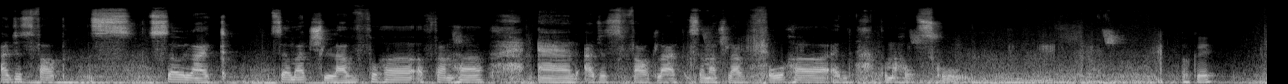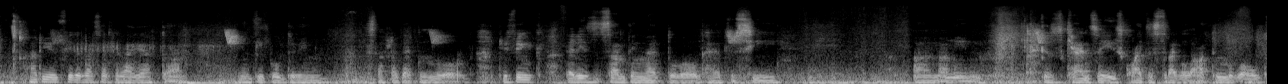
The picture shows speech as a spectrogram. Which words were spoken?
I just felt so like so much love for her uh, from her, and I just felt like so much love for her and for my whole school. Okay. How do you feel about something like that, Don? In people doing stuff like that in the world, do you think that is something that the world had to see? Um, I mean, because cancer is quite a struggle out in the world.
